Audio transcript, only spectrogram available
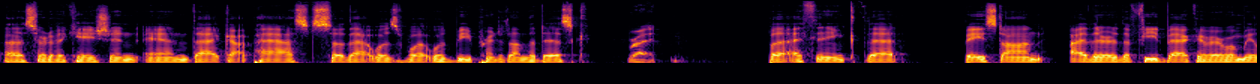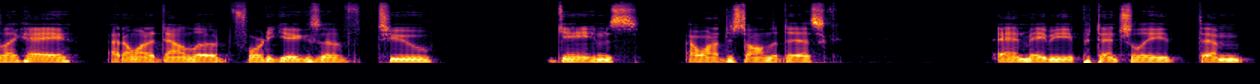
uh, certification and that got passed, so that was what would be printed on the disc. right, But I think that based on either the feedback of everyone being like, hey, I don't want to download 40 gigs of two games, I want it just all on the disc. And maybe potentially them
